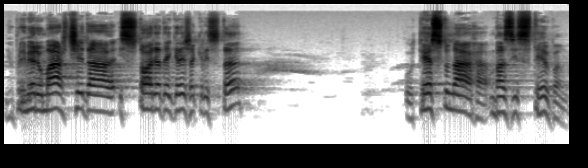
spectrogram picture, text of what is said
E o primeiro mártir da história da igreja cristã, o texto narra, mas Estevão,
